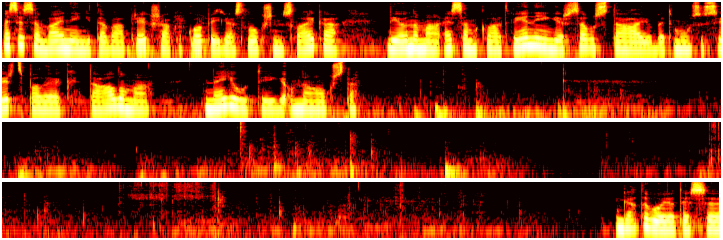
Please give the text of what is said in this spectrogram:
Mēs esam vainīgi tavā priekšā, ka kopīgās lūkšanas laikā dievnamā esam klāt vienīgi ar savu stāju, bet mūsu sirds paliek tālumā, nejūtīga un augsta. Gatavojoties eh,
